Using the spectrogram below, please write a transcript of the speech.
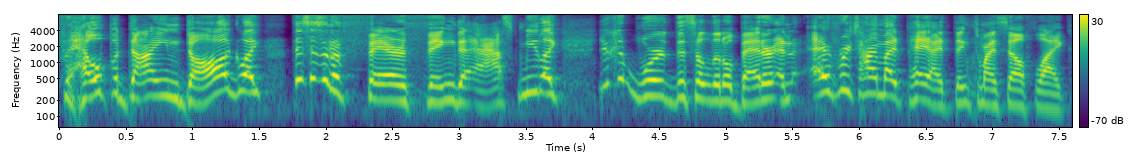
to help a dying dog. Like, this isn't a fair thing to ask me. Like, you could word this a little better. And every time I'd pay, I'd think to myself, like,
